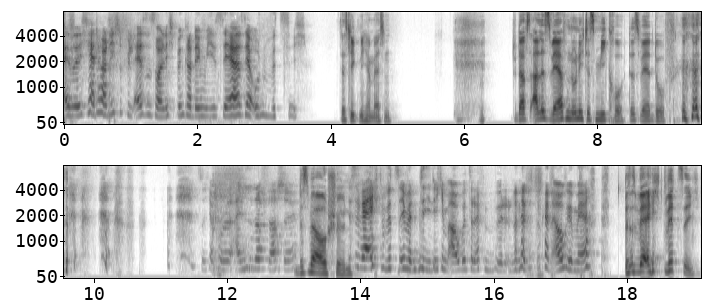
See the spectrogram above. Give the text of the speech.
Also ich hätte heute nicht so viel essen sollen. Ich bin gerade irgendwie sehr, sehr unwitzig. Das liegt nicht am Essen. Du darfst alles werfen, nur nicht das Mikro. Das wäre doof. So, ich habe nur eine Liter Flasche. Das wäre auch schön. Es wäre echt witzig, wenn die dich im Auge treffen würde. Dann hättest du kein Auge mehr. Das wäre echt witzig.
